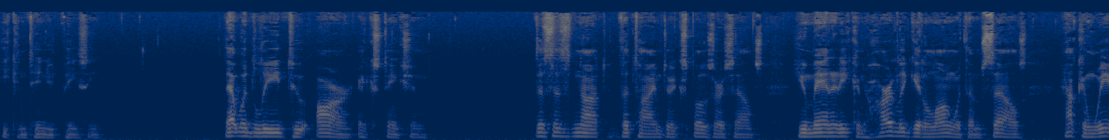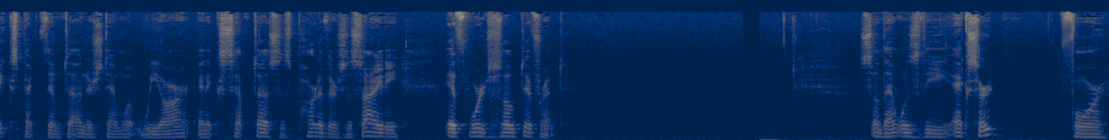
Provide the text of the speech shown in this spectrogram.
He continued pacing. That would lead to our extinction. This is not the time to expose ourselves. Humanity can hardly get along with themselves. How can we expect them to understand what we are and accept us as part of their society if we're so different? So that was the excerpt for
